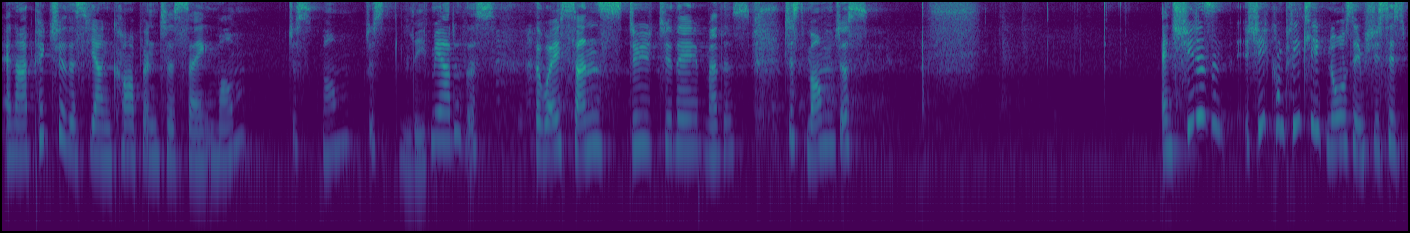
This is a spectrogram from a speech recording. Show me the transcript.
And I picture this young carpenter saying, Mom, just, Mom, just leave me out of this. The way sons do to their mothers. Just, Mom, just. And she doesn't, she completely ignores him. She says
